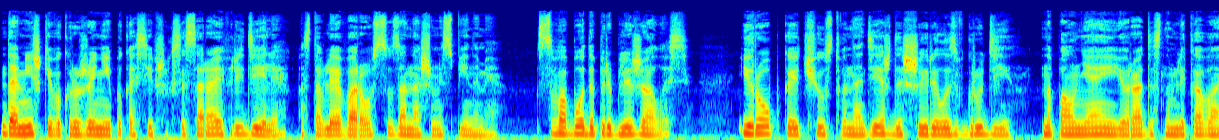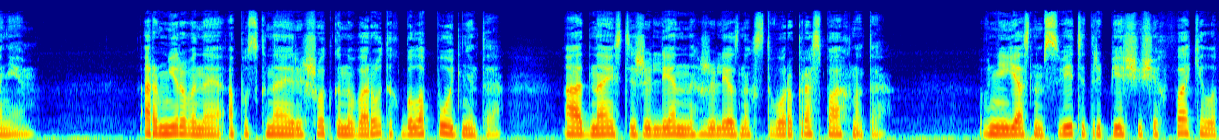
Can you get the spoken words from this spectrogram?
Домишки в окружении покосившихся сараев редели, оставляя вороссу за нашими спинами. Свобода приближалась, и робкое чувство надежды ширилось в груди, наполняя ее радостным ликованием. Армированная опускная решетка на воротах была поднята, а одна из тяжеленных железных створок распахнута. В неясном свете трепещущих факелов,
